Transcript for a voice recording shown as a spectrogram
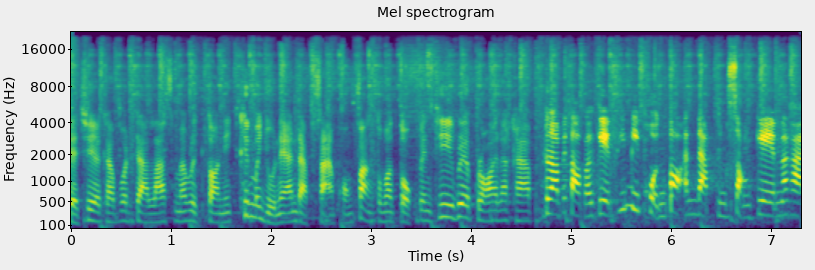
จะเชื่อครับว่าดัลลัสแมริกตอนนี้ขึ้นมาอยู่ในอันดับ 3 ของฝั่งตะวันตกเป็นที่เรียบร้อยแล้วครับ เราไปต่อกับเกมที่มีผลต่ออันดับถึง 2 เกมนะคะ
